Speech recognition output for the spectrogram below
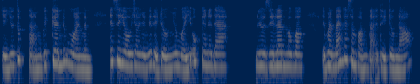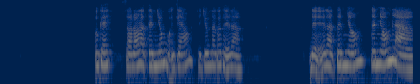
chạy YouTube tại một cái kênh nước ngoài mình SEO cho những cái thị trường như Mỹ, Úc, Canada, New Zealand vân vân để mình bán các sản phẩm tại thị trường đó. Ok, sau đó là tên nhóm quảng cáo thì chúng ta có thể là để là tên nhóm, tên nhóm là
